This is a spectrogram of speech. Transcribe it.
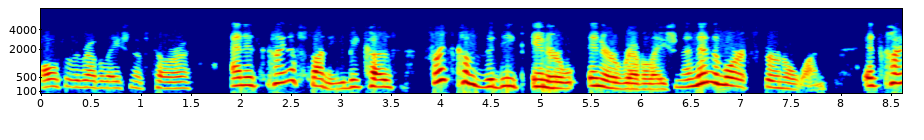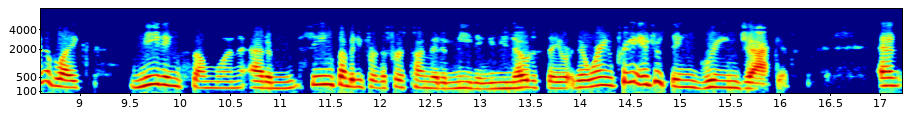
also the revelation of Torah. And it's kind of funny because first comes the deep inner inner revelation, and then the more external one. It's kind of like meeting someone at a seeing somebody for the first time at a meeting, and you notice they are, they're wearing a pretty interesting green jacket. And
